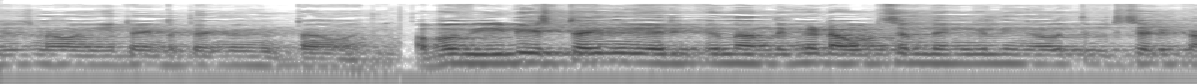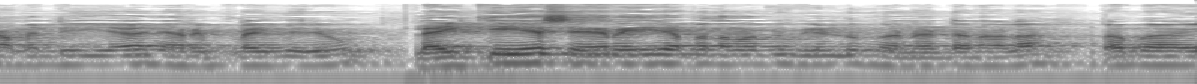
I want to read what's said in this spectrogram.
ഫിഷിനെ വാങ്ങിയിട്ട് അതിനകത്തേക്ക് കിട്ടാൻ മതി. അപ്പൊ വീഡിയോ ഇഷ്ടമായി വിചാരിക്കുന്ന എന്തെങ്കിലും ഡൗട്ട്സ് ഉണ്ടെങ്കിൽ നിങ്ങൾ തീർച്ചയായിട്ടും കമന്റ് ചെയ്യുക. ഞാൻ റിപ്ലൈ തരും. ലൈക്ക് ചെയ്യുക ഷെയർ ചെയ്യുക. അപ്പൊ നമുക്ക് വീണ്ടും കാണാം കേട്ടോ നാളെ. ബൈ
